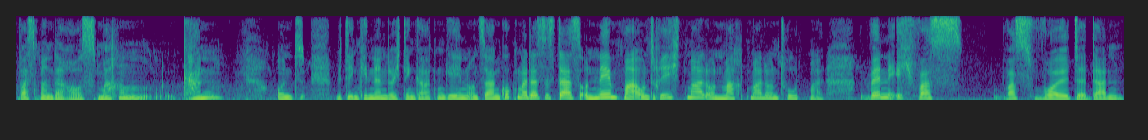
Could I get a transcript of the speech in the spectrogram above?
was man daraus machen kann und mit den Kindern durch den Garten gehen und sagen, guck mal, das ist das und nehmt mal und riecht mal und macht mal und tut mal. Wenn ich was, was wollte, dann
